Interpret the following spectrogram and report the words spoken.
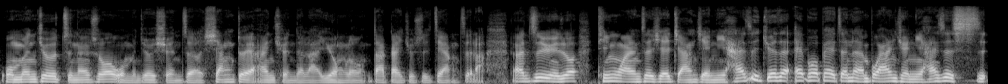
我们就只能说，我们就选择相对安全的来用喽，大概就是这样子啦。那至于说听完这些讲解，你还是觉得 Apple Pay 真的很不安全，你还是是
